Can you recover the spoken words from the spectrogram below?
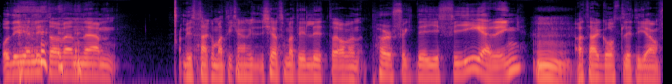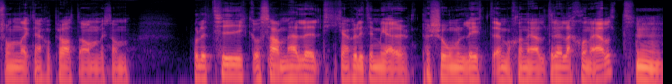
Och det är lite av en, um, vi snackar om att det, kanske, känns som att det är lite av en perfect dayifiering. Mm. Att det har gått lite grann från att kanske prata om liksom, politik och samhälle kanske lite mer personligt, emotionellt, relationellt. Mm.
